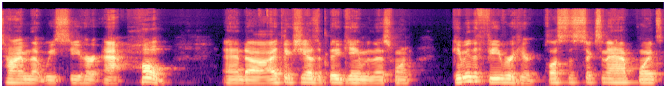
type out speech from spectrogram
time that we see her at home. And uh, I think she has a big game in this one. Give me the fever here, plus the six and a half points.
